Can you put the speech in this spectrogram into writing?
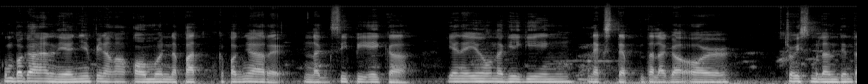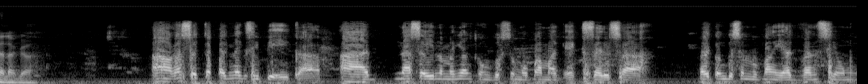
kumbaga ano yan, yung pinaka-common na pat kapag nyari, nag-CPA ka, yan na yung nagiging next step talaga or choice mo lang din talaga. Ah, kasi kapag nag-CPA ka, ah, nasa iyo naman 'yon kung gusto mo pa mag-excel sa or kung gusto mo pang i-advance yung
